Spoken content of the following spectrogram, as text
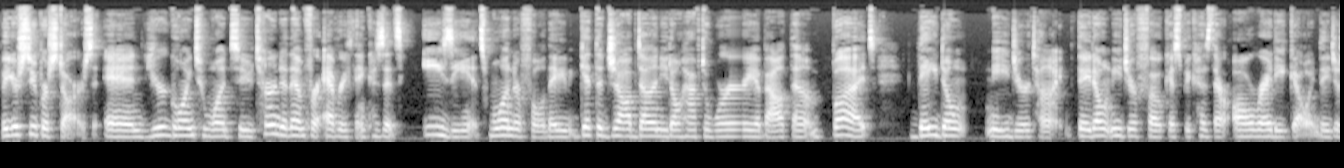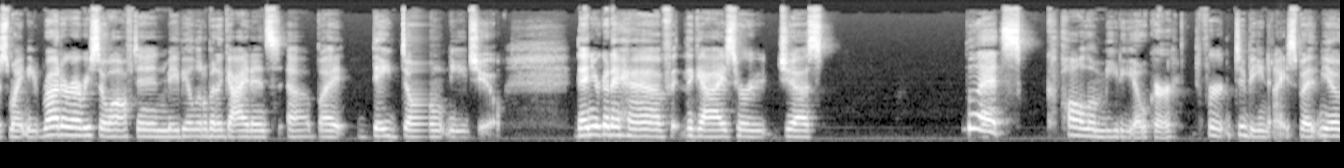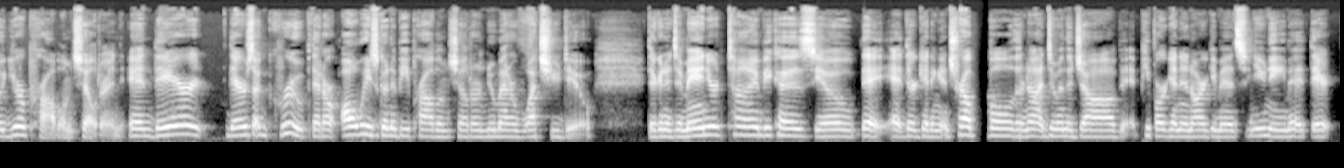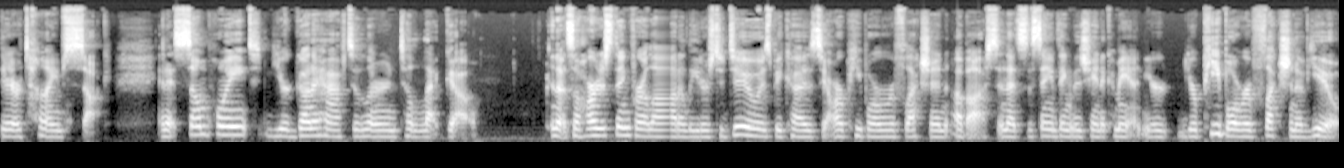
But you're superstars, and you're going to want to turn to them for everything because it's easy, it's wonderful. They get the job done. You don't have to worry about them, but they don't need your time. They don't need your focus because they're already going. They just might need rudder every so often, maybe a little bit of guidance, uh, but they don't need you. Then you're going to have the guys who are just, let's call them mediocre for to be nice, but you know, you're problem children, and there there's a group that are always going to be problem children no matter what you do they're going to demand your time because you know they eh, they're getting in trouble they're not doing the job people are getting in arguments and you name it their their times suck. And at some point you're going to have to learn to let go. And that's the hardest thing for a lot of leaders to do is because our people are a reflection of us. And that's the same thing with the chain of command. Your your people are a reflection of you.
